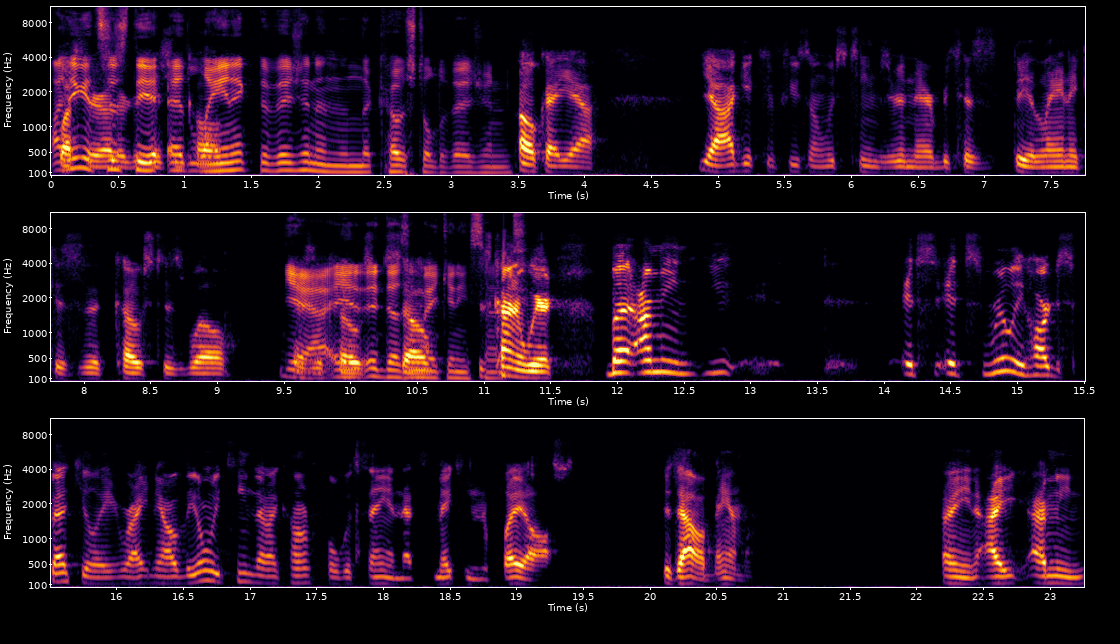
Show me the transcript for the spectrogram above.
I think it's just the division called? Atlantic division and then the coastal division. Okay, yeah, yeah. I get confused on which teams are in there because the Atlantic is the coast as well. Yeah, a it, it doesn't so make any sense. It's kind of weird, but I mean, you, it's it's really hard to speculate right now. The only team that I'm comfortable with saying that's making the playoffs is Alabama. I mean, I I mean,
